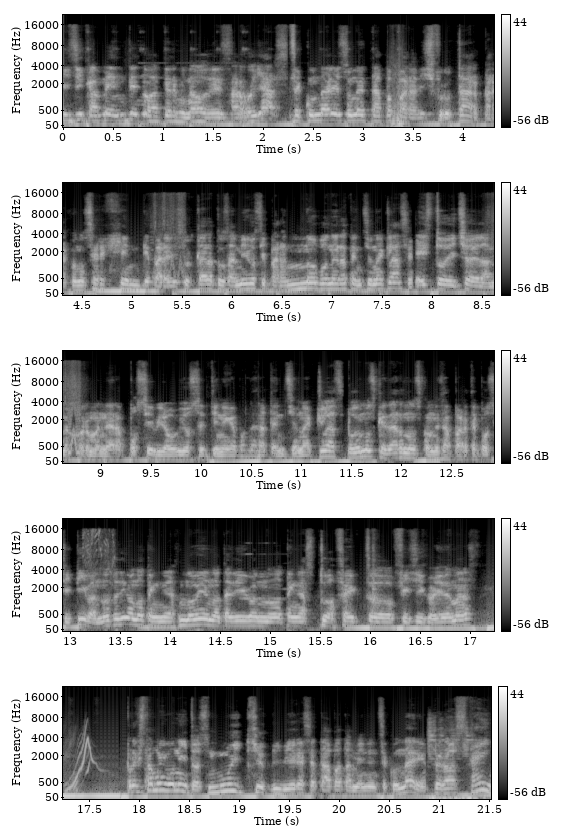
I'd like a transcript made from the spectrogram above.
físicamente no ha terminado de desarrollarse. Secundaria es una etapa para disfrutar, para conocer gente, para disfrutar a tus amigos y para no poner atención a clase. Esto dicho de la mejor manera posible, obvio se tiene que poner atención a clase. Podemos quedarnos con esa parte positiva. No te digo no tengas novia, no te digo no tengas tu afecto físico y demás. Porque está muy bonito, es muy cute vivir esa etapa también en secundaria. Pero hasta ahí,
